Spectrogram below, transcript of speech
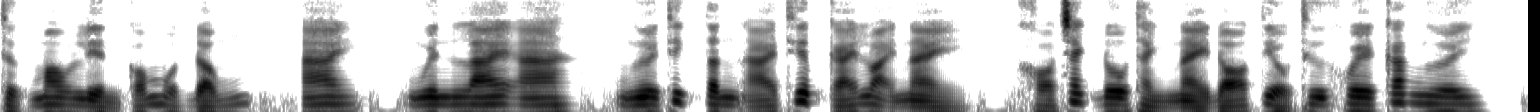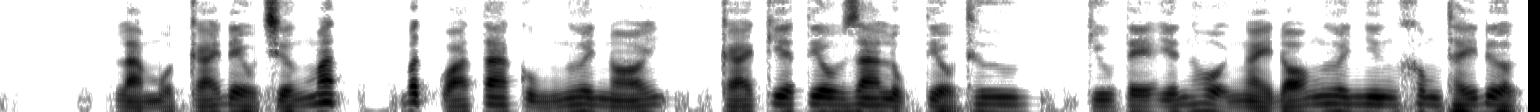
thực mau liền có một đống, ai, nguyên lai like a, ngươi thích tân ái thiếp cái loại này, khó trách đô thành này đó tiểu thư khuê các ngươi. Là một cái đều chướng mắt, bất quá ta cùng ngươi nói, cái kia tiêu ra lục tiểu thư, cứu tế yến hội ngày đó ngươi nhưng không thấy được,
